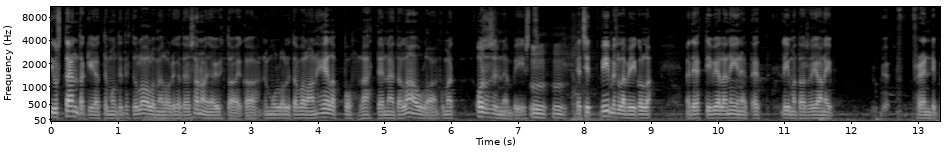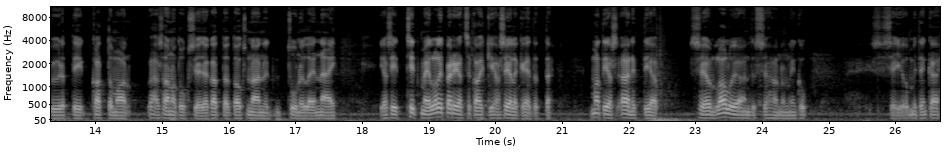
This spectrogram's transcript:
just tämän takia, että me oltiin tehty laulumelodioita ja sanoja yhtä aikaa, niin mulla oli tavallaan helppo lähteä näitä laulaan, kun mä osasin ne biisit. Mm-hmm. Et sitten viimeisellä viikolla me tehtiin vielä niin, että, että Liimataisen Jani frendi pyydettiin katsomaan vähän sanotuksia ja katsoa, että onko nämä nyt suunnilleen näin. Ja sitten sit meillä oli periaatteessa kaikki ihan selkeät, että Matias äänitti ja se on laulujen äänitys, sehän on niinku, se ei ole mitenkään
